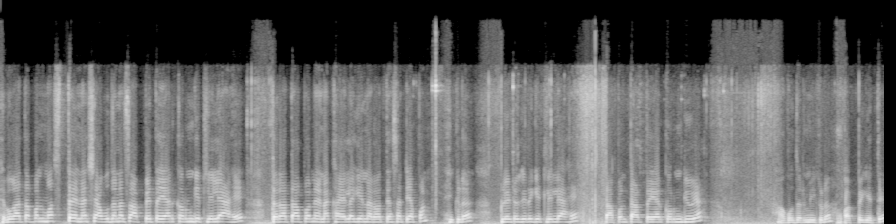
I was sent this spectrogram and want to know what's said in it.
हे बघा आता आपण मस्त आहे ना साबुदाणाचा आप्पे तयार करून घेतलेले आहे. तर आता आपण आहे ना खायला घेणार आहोत. त्यासाठी आपण इकडं प्लेट वगैरे घेतलेली आहे. तर आपण ताट तयार करून घेऊया. अगोदर मी इकडं आप्पे घेते.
